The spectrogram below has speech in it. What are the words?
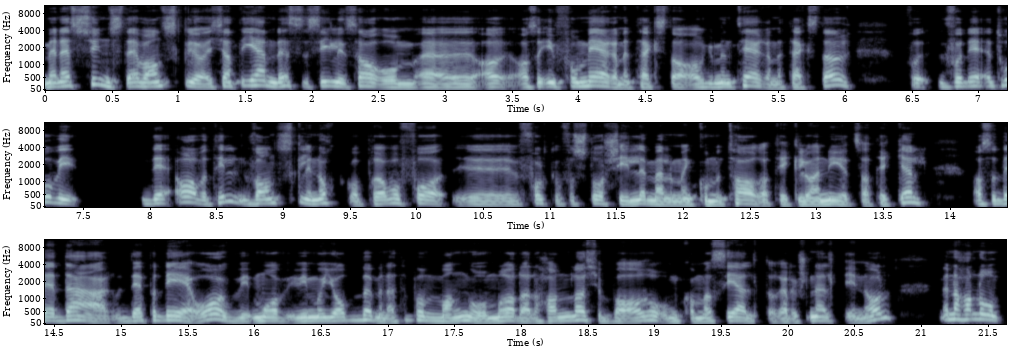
Men jeg syns det er vanskelig, og jeg kjente igjen det Cecilie sa om uh, altså informerende tekster, argumenterende tekster. For, for det, jeg tror vi, det er av og til vanskelig nok å prøve å få uh, folk til å forstå skillet mellom en kommentarartikkel og en nyhetsartikkel. Altså det, er der, det er på det òg vi, vi, må jobbe med dette på mange områder. Det handler ikke bare om kommersielt og reduksjonelt innhold, men det handler om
